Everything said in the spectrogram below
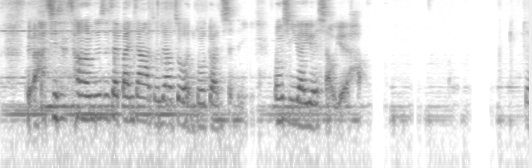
对啊，其实常常就是在搬家的时候就要做很多断舍离。东西越来越少越好。对，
